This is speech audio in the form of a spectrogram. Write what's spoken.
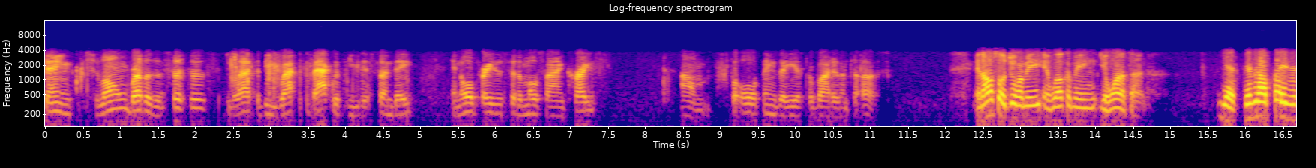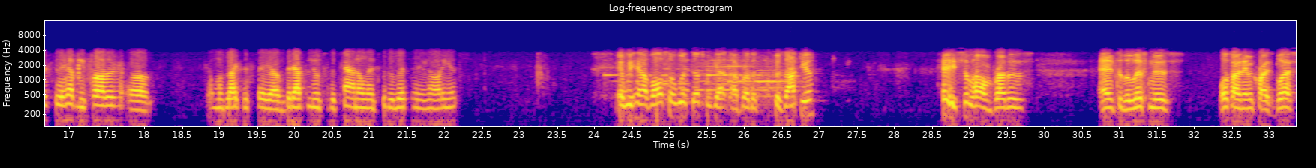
King, shalom, brothers and sisters. Glad to be back with you this Sunday, and all praises to the Most High in Christ um, for all things that He has provided unto us. And also join me in welcoming Yawanathan. Yes, giving all praises to the Heavenly Father. Uh, I would like to say uh, good afternoon to the panel and to the listening audience. And we have also with us, we got our brother Kazakia. Hey, shalom, brothers, and to the listeners. Most High name of Christ bless.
